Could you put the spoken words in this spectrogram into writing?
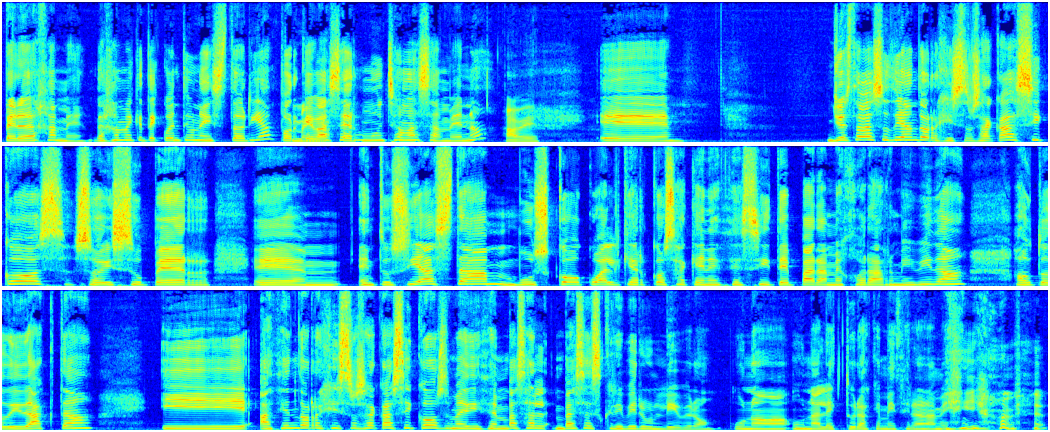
pero déjame, déjame que te cuente una historia porque Venga. va a ser mucho más ameno. A ver. Eh, yo estaba estudiando registros acásicos, soy súper eh, entusiasta, busco cualquier cosa que necesite para mejorar mi vida, autodidacta. Y haciendo registros acásicos me dicen, vas a, vas a escribir un libro, una, una lectura que me hicieron a mí. Y yo me,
